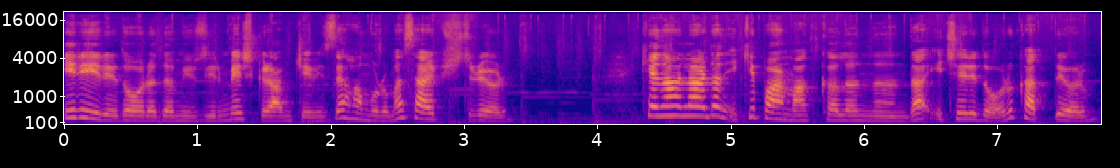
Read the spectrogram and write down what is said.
İri iri doğradığım 125 gram cevizi hamuruma serpiştiriyorum. Kenarlardan iki parmak kalınlığında içeri doğru katlıyorum.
